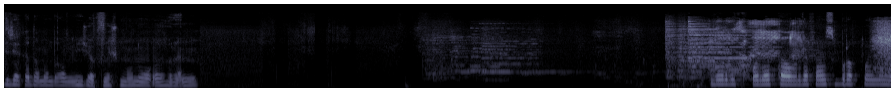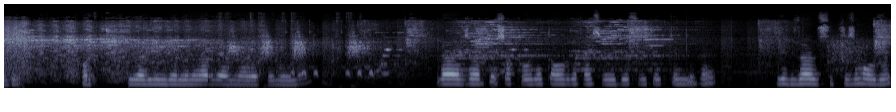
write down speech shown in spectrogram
Direkt adama dalmayacakmışım onu öğrendim. Bu arada tuvalet tower defense bırakmayı denedi. Artık diğer güncellemeler gelmeye başladı öyle. Ayrıca arkadaşlar tuvalet tower defense videosunu çektiğimde de size güzel bir sürprizim olacak.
